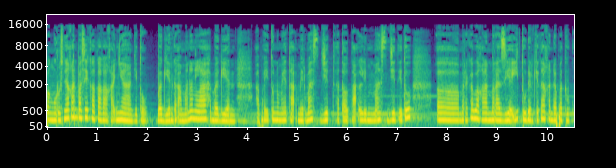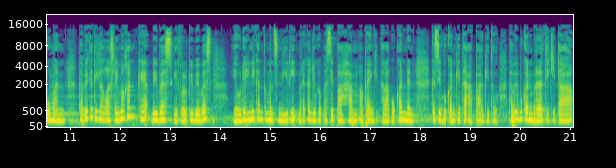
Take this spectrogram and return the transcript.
pengurusnya kan pasti kakak-kakaknya gitu. Bagian keamanan lah bagian apa itu namanya takmir masjid atau taklim masjid itu uh, mereka bakalan merazia itu dan kita akan dapat hukuman. Tapi ketika kelas 5 kan kayak bebas gitu, lebih bebas. Ya udah ini kan teman sendiri, mereka juga pasti paham apa yang kita lakukan dan kesibukan kita apa gitu. Tapi bukan berarti kita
